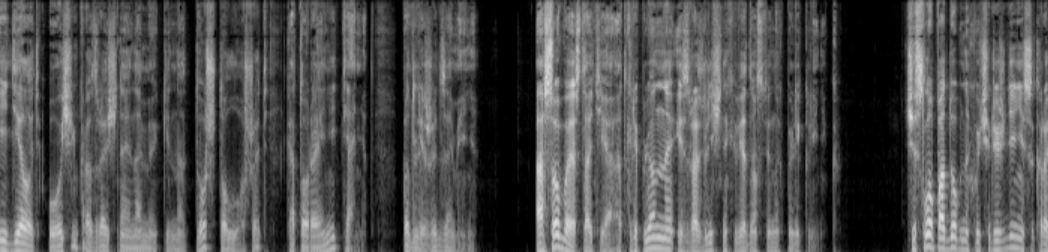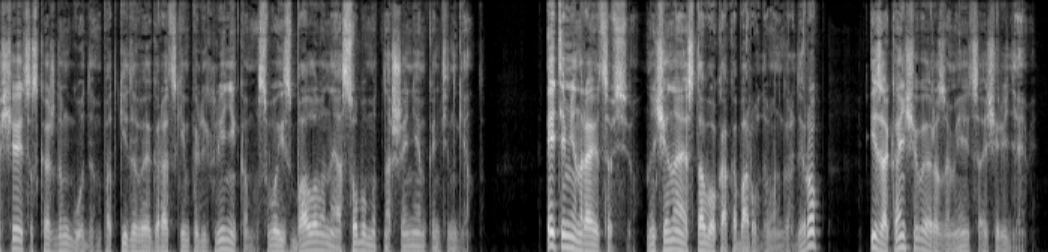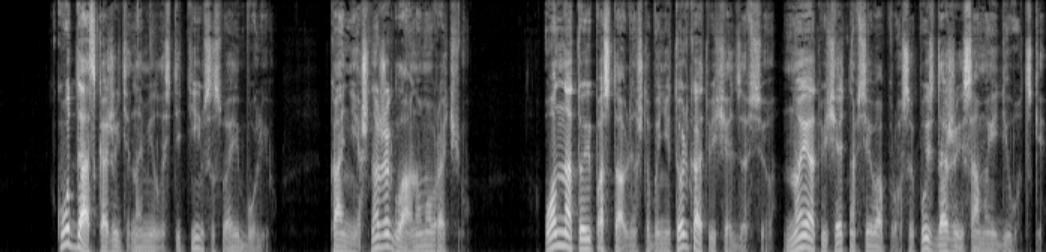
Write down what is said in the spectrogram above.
и делать очень прозрачные намеки на то, что лошадь, которая не тянет, подлежит замене. Особая статья, открепленная из различных ведомственных поликлиник. Число подобных учреждений сокращается с каждым годом, подкидывая городским поликлиникам свой избалованный особым отношением контингент. Этим мне нравится все, начиная с того, как оборудован гардероб, и заканчивая, разумеется, очередями. Куда, скажите на милость, идти им со своей болью? Конечно же, главному врачу. Он на то и поставлен, чтобы не только отвечать за все, но и отвечать на все вопросы, пусть даже и самые идиотские.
